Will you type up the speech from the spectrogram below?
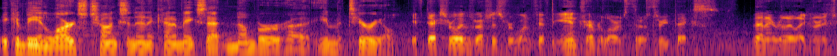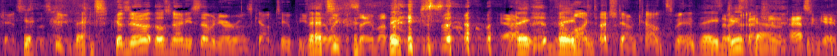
it can be in large chunks, and then it kind of makes that number uh, immaterial. If Dexter Williams rushes for 150 and Trevor Lawrence throws three picks, then I really like Notre Dame's chances in this game. That's- because you know what? those 97 yard runs count too, Pete. That's- they like to say about things. Yeah. They that they long touchdown counts, man. they It's do extension of the passing game.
